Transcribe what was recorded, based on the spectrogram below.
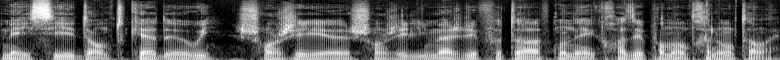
mais essayer en tout cas de oui changer euh, changer l'image des photographes qu'on avait croisés pendant très longtemps ouais.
